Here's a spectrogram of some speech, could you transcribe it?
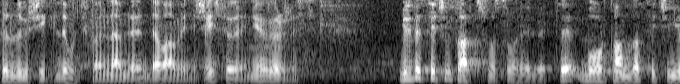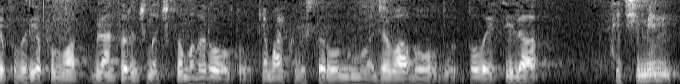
Hızlı bir şekilde bu tip önlemlerin devam edeceği söyleniyor, göreceğiz. Bir de seçim tartışması var elbette. Bu ortamda seçim yapılır yapılmaz. Bülent Arınç'ın açıklamaları oldu. Kemal Kılıçdaroğlu'nun buna cevabı oldu. Dolayısıyla seçimin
